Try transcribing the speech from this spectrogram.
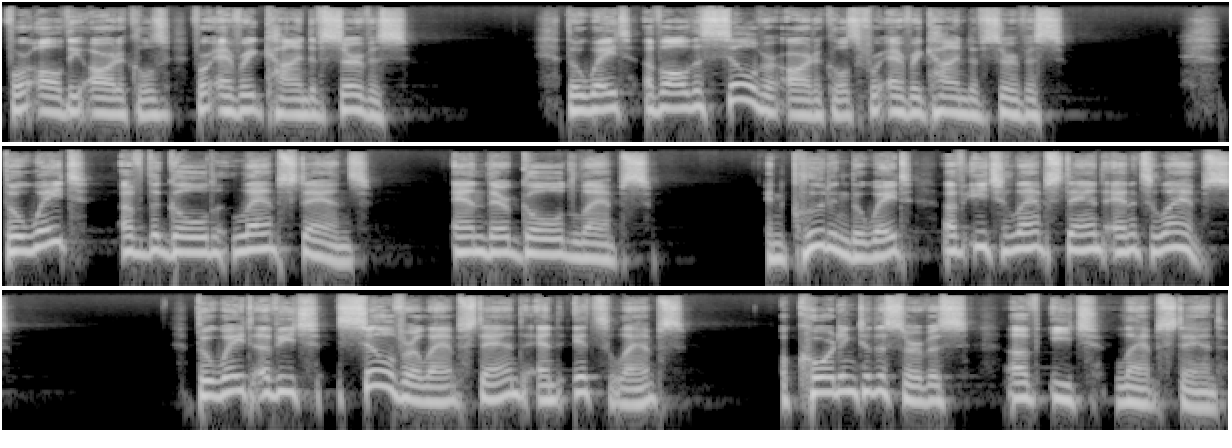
for all the articles for every kind of service, the weight of all the silver articles for every kind of service, the weight of the gold lampstands and their gold lamps, including the weight of each lampstand and its lamps the weight of each silver lampstand and its lamps, according to the service of each lampstand.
